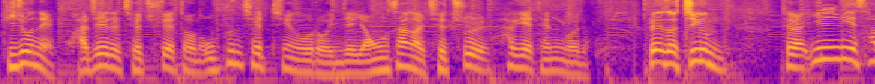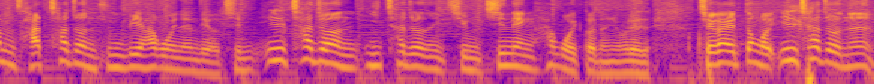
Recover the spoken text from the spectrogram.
기존에 과제를 제출했던 오픈 채팅으로 이제 영상을 제출하게 되는 거죠. 그래서 지금 제가 1, 2, 3, 4차전 준비하고 있는데요. 지금 1차전, 2차전은 지금 진행하고 있거든요. 그래서 제가 했던 거 1차전은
